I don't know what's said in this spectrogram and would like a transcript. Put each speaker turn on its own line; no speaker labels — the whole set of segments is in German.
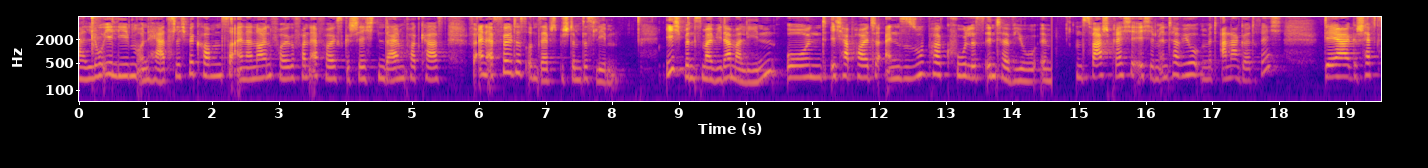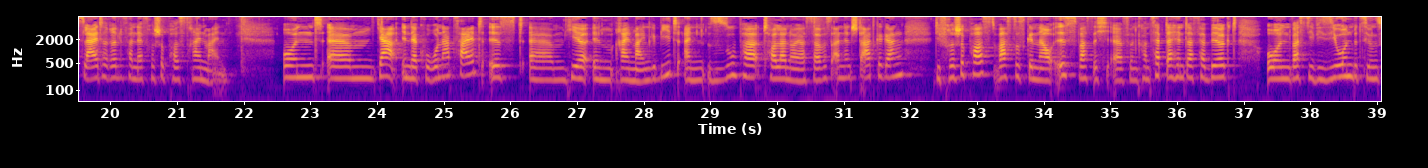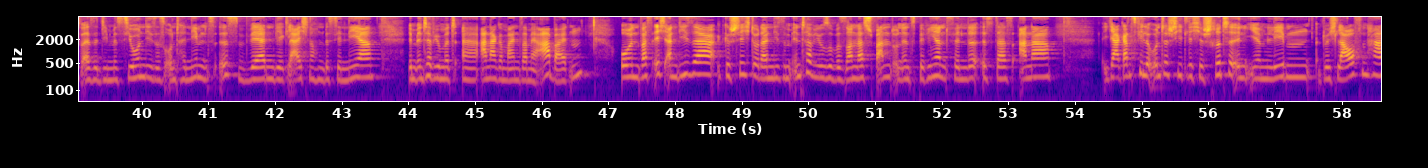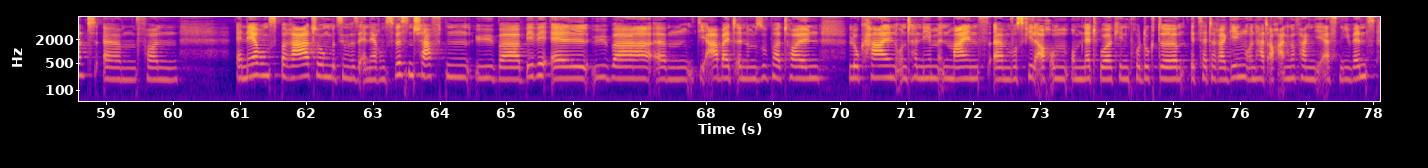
Hallo ihr Lieben und herzlich willkommen zu einer neuen Folge von Erfolgsgeschichten, deinem Podcast für ein erfülltes und selbstbestimmtes Leben. Ich bin's mal wieder, Marlene, und ich habe heute ein super cooles Interview. Im und zwar spreche ich im Interview mit Anna Göttrich, der Geschäftsleiterin von der Frische Post Rhein-Main. Und ähm, ja, in der Corona-Zeit ist ähm, hier im Rhein-Main-Gebiet ein super toller neuer Service an den Start gegangen. Die frische Post, was das genau ist, was sich äh, für ein Konzept dahinter verbirgt und was die Vision beziehungsweise die Mission dieses Unternehmens ist, werden wir gleich noch ein bisschen näher im Interview mit äh, Anna gemeinsam erarbeiten. Und was ich an dieser Geschichte oder an diesem Interview so besonders spannend und inspirierend finde, ist, dass Anna ja ganz viele unterschiedliche Schritte in ihrem Leben durchlaufen hat, ähm, von Ernährungsberatung beziehungsweise Ernährungswissenschaften über BWL, über ähm, die Arbeit in einem super tollen lokalen Unternehmen in Mainz, ähm, wo es viel auch um, um Networking, Produkte etc. ging und hat auch angefangen, die ersten Events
